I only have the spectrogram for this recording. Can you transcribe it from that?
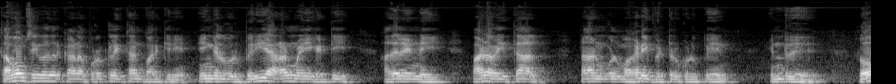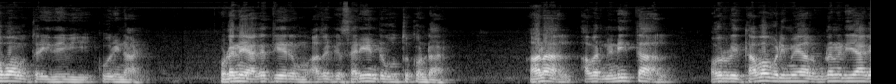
தவம் செய்வதற்கான பொருட்களைத்தான் பார்க்கிறேன். நீங்கள் ஒரு பெரிய அரண்மனையை கட்டி அதில் என்னை வாழ வைத்தால் நான் உங்கள் மகனை பெற்றுக் கொடுப்பேன் என்று லோபாமுத்திரை தேவி கூறினாள். உடனே அகத்தியரும் அதற்கு சரியென்று ஒத்துக்கொண்டார். ஆனால் அவர் நினைத்தால் அவருடைய தவ வலிமையால் உடனடியாக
